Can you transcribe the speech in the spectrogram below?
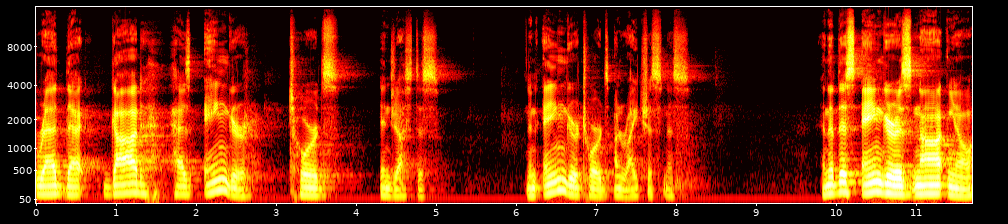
read that God has anger towards injustice and anger towards unrighteousness. And that this anger is not, you know,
